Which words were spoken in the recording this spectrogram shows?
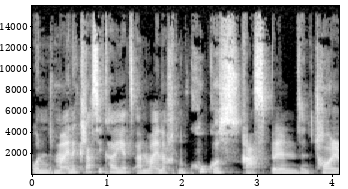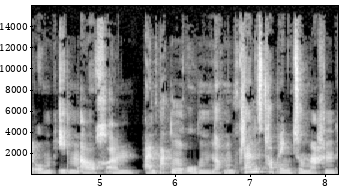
Und meine Klassiker jetzt an Weihnachten, Kokosraspeln sind toll, um eben auch ähm, beim Backen oben noch ein kleines Topping zu machen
